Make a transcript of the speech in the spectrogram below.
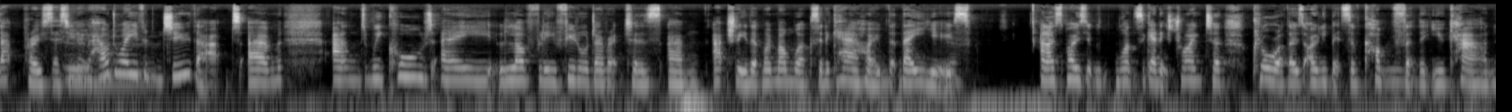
that process? You know, how do I even do that?" Um, and we called a lovely funeral directors, um, actually that my mum works in a care home that they use. And I suppose it was once again, it's trying to claw at those only bits of comfort that you can.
